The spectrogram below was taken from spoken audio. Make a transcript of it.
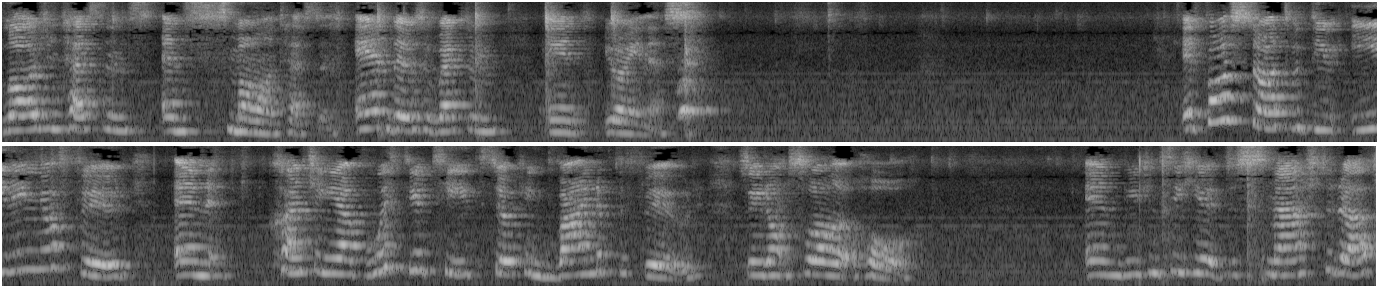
large intestines, and small intestines. And there's a rectum and uranus. It first starts with you eating your food and crunching it up with your teeth so it can grind up the food so you don't swallow it whole. And you can see here it just smashed it up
